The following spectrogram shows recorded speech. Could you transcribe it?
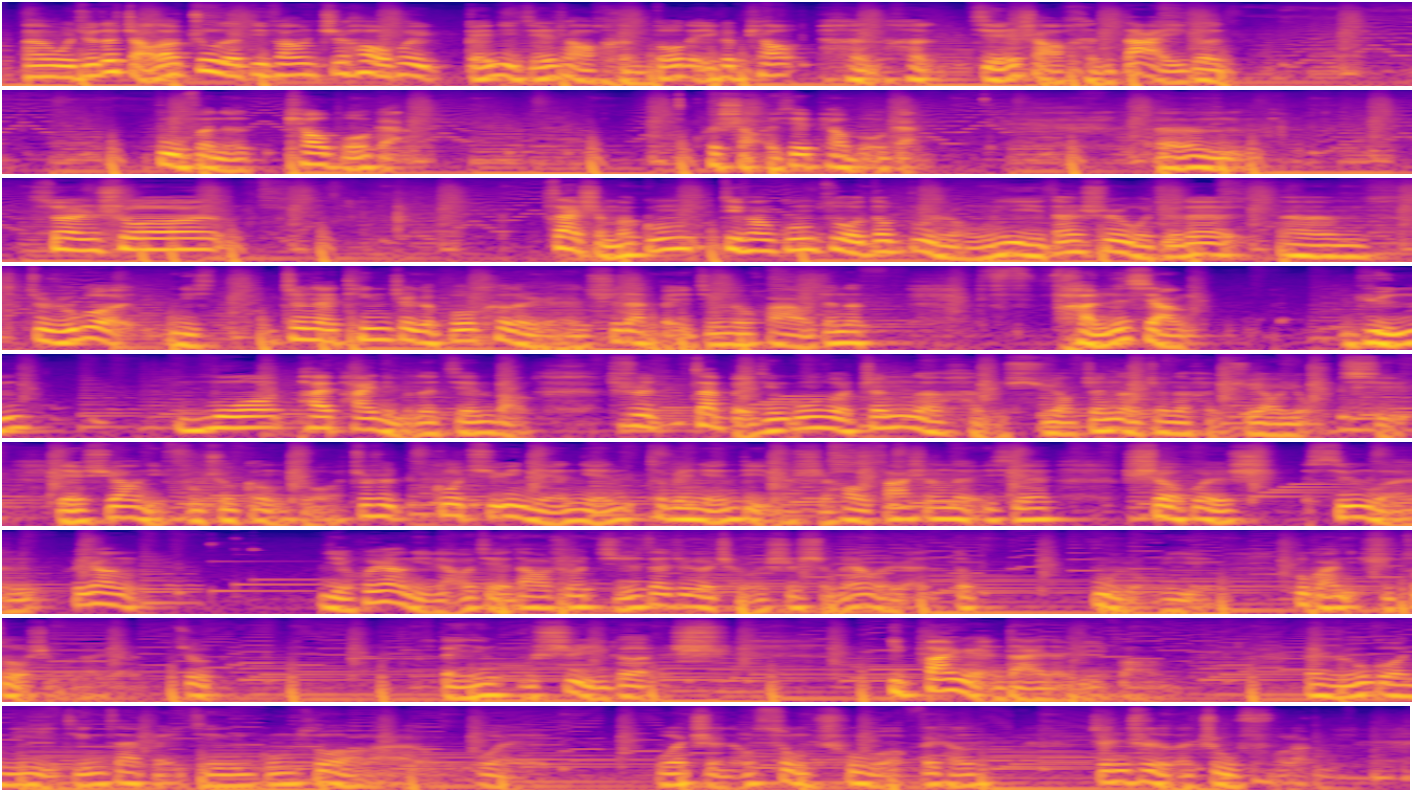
嗯，我觉得找到住的地方之后，会给你减少很多的一个漂，很很减少很大一个部分的漂泊感。会少一些漂泊感。嗯，虽然说在什么工地方工作都不容易，但是我觉得，嗯，就如果你正在听这个播客的人是在北京的话，我真的很想云摸拍拍你们的肩膀，就是在北京工作真的很需要，真的真的很需要勇气，也需要你付出更多。就是过去一年年，特别年底的时候发生的一些社会新闻，会让也会让你了解到，说其实在这个城市，什么样的人都不容易，不管你是做什么的人，就北京不是一个是一般人待的地方。那如果你已经在北京工作了，我我只能送出我非常真挚的祝福了。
